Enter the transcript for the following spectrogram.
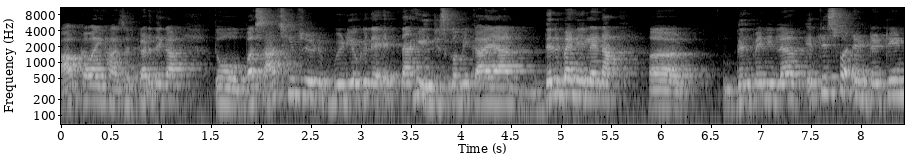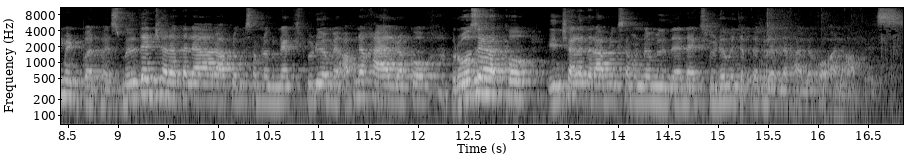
आपका भाई हाजिर कर देगा। तो बस आज की वीडियो के लिए इतना ही जिसको भी कहा यार दिल में नहीं लेना। दिल पे नहीं love is for entertainment purpose मिलते हैं इंशाल्लाह ताला यार आप लोगों से हम लोग नेक्स्ट वीडियो में अपना ख्याल रखो, रोज़े रखो. इंशाल्लाह ताला आप लोग से हम लोग मिलते हैं नेक्स्ट वीडियो में, जब तक अपना ख्याल रखो, अल्लाह हाफिज़.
